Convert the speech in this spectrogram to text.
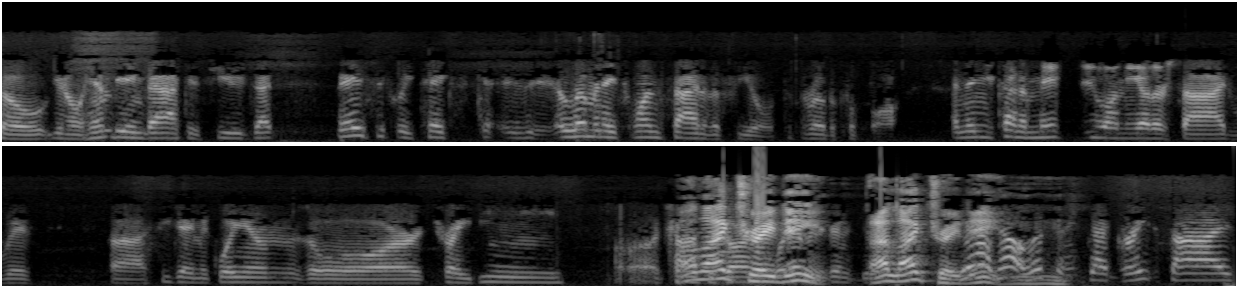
so you know him being back is huge. That basically takes eliminates one side of the field to throw the football, and then you kind of make do on the other side with uh, C.J. McWilliams or Trey Dean. Uh, I like Trey Dean. I like Trey Yeah, Dean. no, listen, he's got great size.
